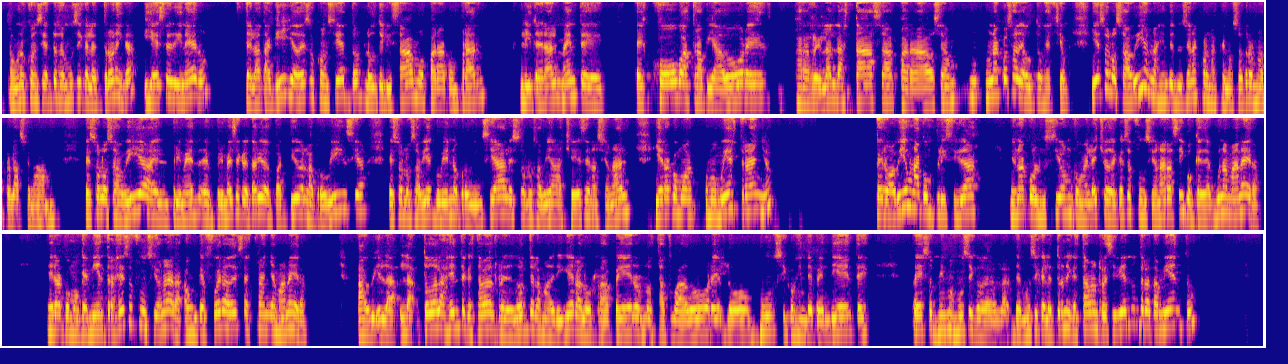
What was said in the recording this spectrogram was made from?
a unos conciertos de música electrónica y ese dinero de la taquilla de esos conciertos lo utilizábamos para comprar literalmente escobas, trapeadores, para arreglar las tazas, para, o sea, una cosa de autogestión. Y eso lo sabían las instituciones con las que nosotros nos relacionábamos. Eso lo sabía el primer, el primer secretario del partido en la provincia, eso lo sabía el gobierno provincial, eso lo sabía HS Nacional, y era como, como muy extraño, pero había una complicidad y una colusión con el hecho de que eso funcionara así, porque de alguna manera era como que mientras eso funcionara, aunque fuera de esa extraña manera, toda la gente que estaba alrededor de la madriguera, los raperos, los tatuadores, los músicos independientes, esos mismos músicos de, música electrónica estaban recibiendo un tratamiento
